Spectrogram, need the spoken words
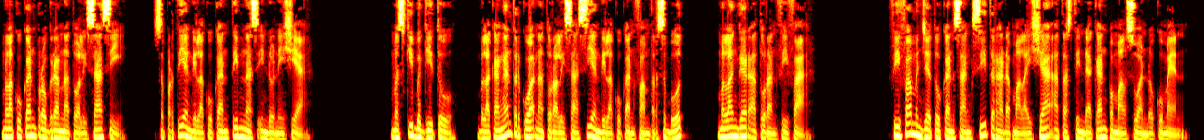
melakukan program naturalisasi, seperti yang dilakukan timnas Indonesia. Meski begitu, belakangan terkuat naturalisasi yang dilakukan FAM tersebut, melanggar aturan FIFA. FIFA menjatuhkan sanksi terhadap Malaysia atas tindakan pemalsuan dokumen.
